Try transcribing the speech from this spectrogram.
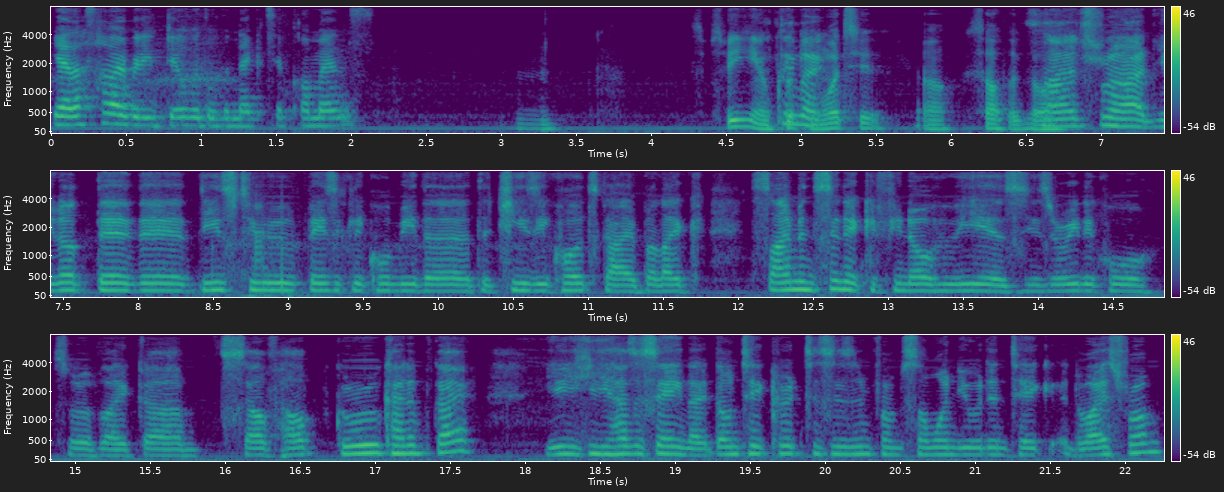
yeah, that's how I really deal with all the negative comments. Mm. Speaking of cooking, like, what's your oh South go on. That's right. You know, the the these two basically call me the the cheesy quotes guy, but like Simon Sinek, if you know who he is, he's a really cool sort of like um, self help guru kind of guy. He he has a saying that don't take criticism from someone you wouldn't take advice from,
